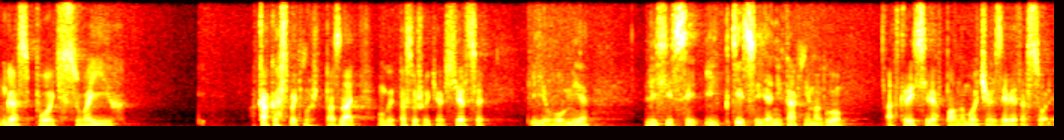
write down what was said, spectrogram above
Господь своих. А как Господь может познать? Он говорит, послушай, у тебя в сердце и в уме лисицы и птицы. Я никак не могу открыть себя в полномочиях завета соли.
